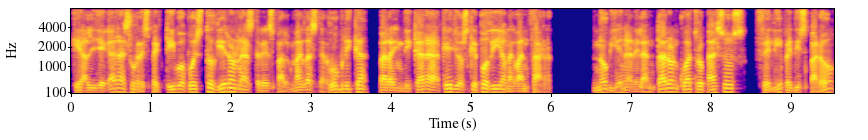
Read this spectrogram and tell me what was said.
que al llegar a su respectivo puesto dieron las tres palmadas de rúbrica, para indicar a aquellos que podían avanzar. No bien adelantaron cuatro pasos, Felipe disparó.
